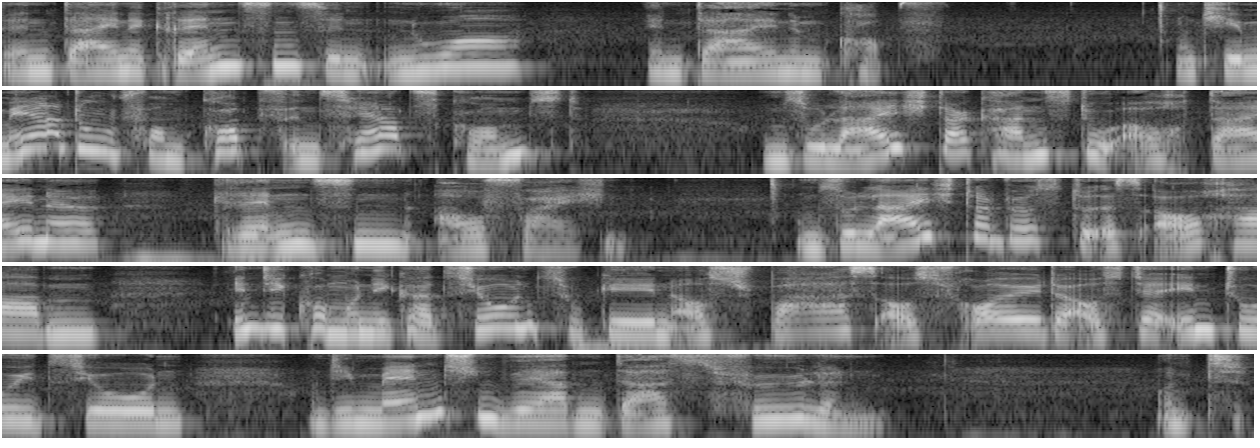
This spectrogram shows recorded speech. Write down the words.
denn deine Grenzen sind nur in deinem Kopf. Und je mehr du vom Kopf ins Herz kommst, umso leichter kannst du auch deine Grenzen aufweichen. Umso leichter wirst du es auch haben, in die Kommunikation zu gehen, aus Spaß, aus Freude, aus der Intuition. Und die Menschen werden das fühlen. Und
